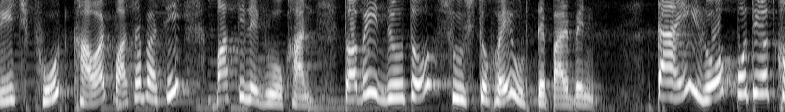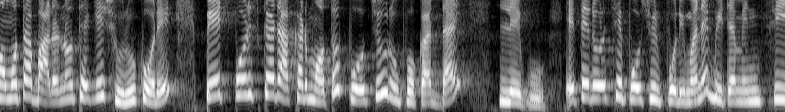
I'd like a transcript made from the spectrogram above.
রিচ ফুড খাওয়ার পাশাপাশি পাতিলেবুও খান, তবেই দ্রুত সুস্থ হয়ে উঠতে পারবেন। তাই রোগ প্রতিরোধ ক্ষমতা বাড়ানো থেকে শুরু করে পেট পরিষ্কার রাখার মতো প্রচুর উপকার দেয় লেবু। এতে রয়েছে প্রচুর পরিমাণে ভিটামিন সি,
